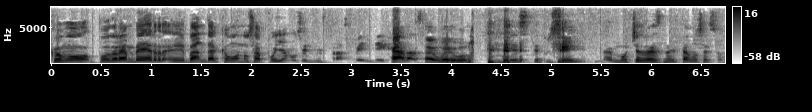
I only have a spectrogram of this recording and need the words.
Como podrán ver, eh, banda, cómo nos apoyamos en nuestras pendejadas. a huevo. Este, pues, sí, muchas veces necesitamos eso.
